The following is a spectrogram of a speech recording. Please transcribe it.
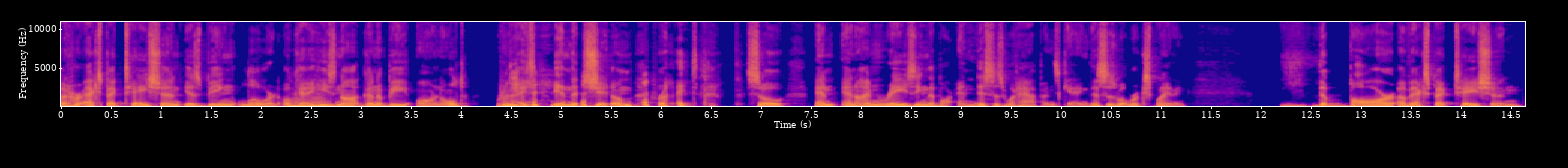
but her expectation is being lowered. Okay, Mhm. he's not going to be Arnold, right? in the gym, right? So, and and I'm raising the bar. And this is what happens, gang. This is what we're explaining. The bar of expectation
